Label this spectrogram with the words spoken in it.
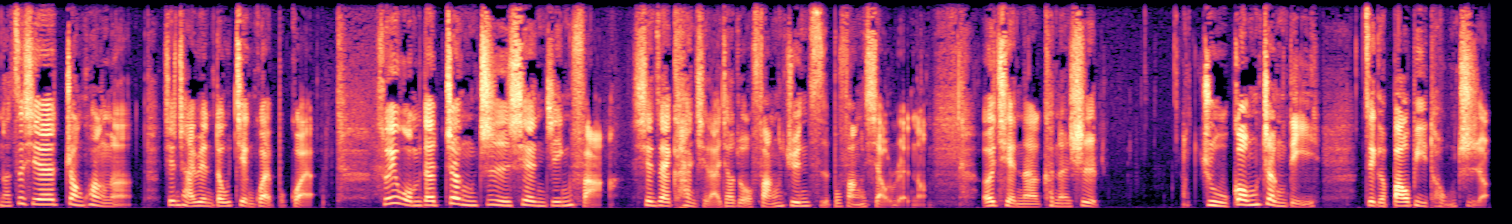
那这些状况呢，监察院都见怪不怪。所以我们的政治献金法。现在看起来叫做防君子不防小人哦，而且呢，可能是主攻政敌，这个包庇同志哦。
